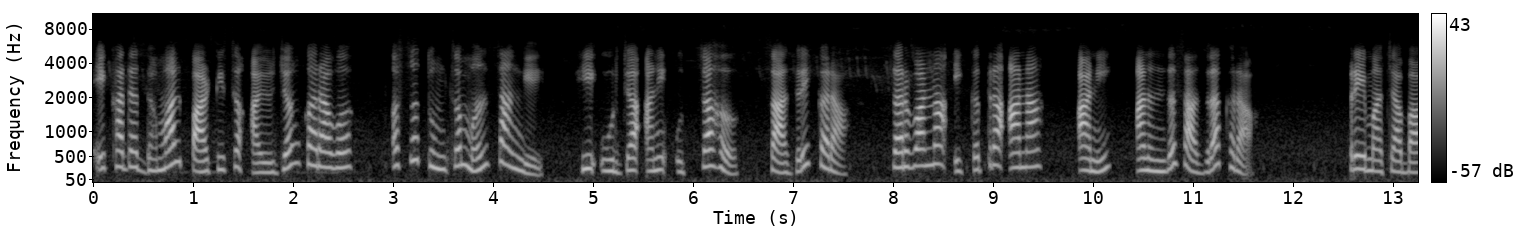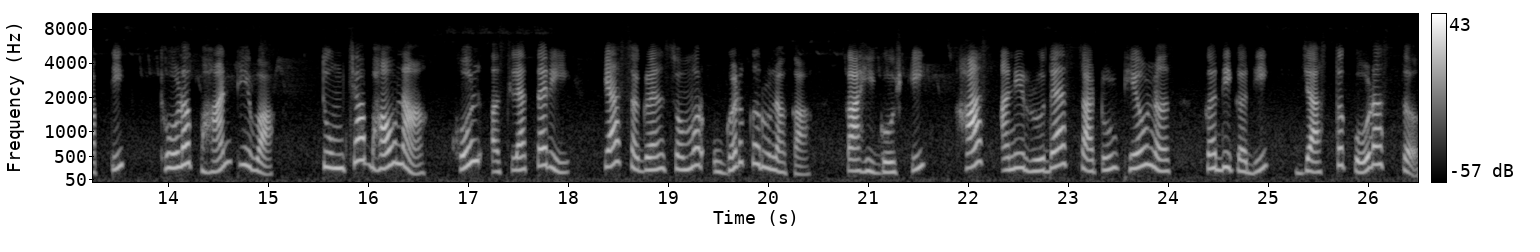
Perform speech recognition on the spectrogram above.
एखाद्या धमाल पार्टीचं आयोजन करावं असं तुमचं मन सांगेल. ही ऊर्जा आणि उत्साह साजरे करा. सर्वांना एकत्र आणा आणि आनंद साजरा करा. प्रेमाच्या बाबतीत थोडं भान ठेवा. तुमच्या भावना खोल असल्या तरी त्या सगळ्यांसमोर उघड करू नका. काही गोष्टी खास आणि हृदयात साठवून ठेवणंच कधी कधी जास्त कोड असतं.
